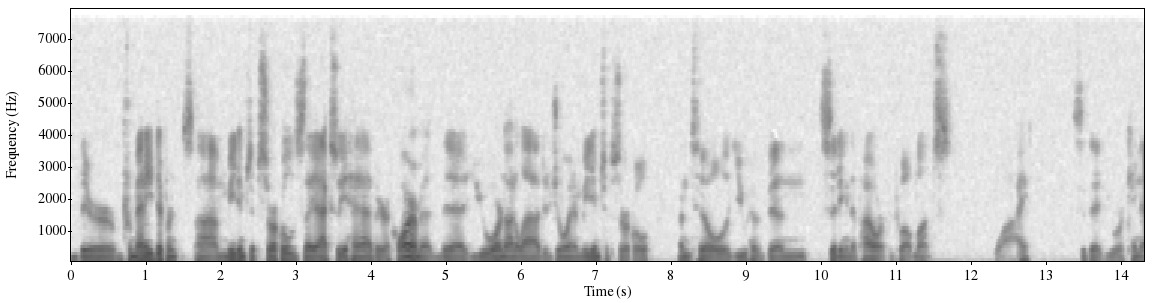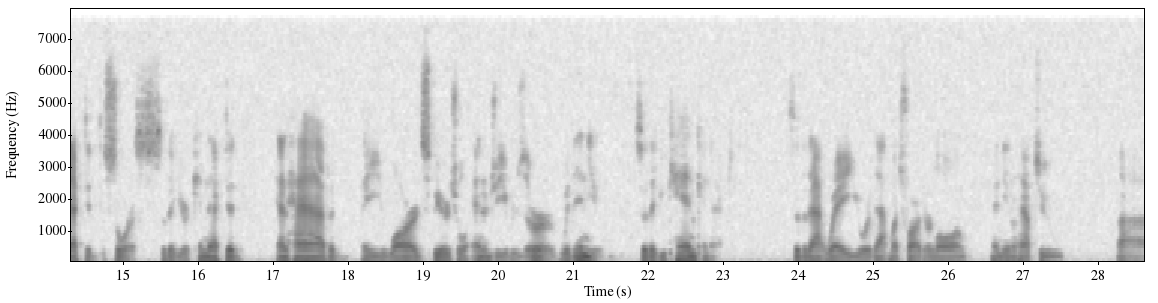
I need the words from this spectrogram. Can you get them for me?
there for many different um, mediumship circles, they actually have a requirement that you are not allowed to join a mediumship circle until you have been sitting in the power for 12 months. Why? So that you are connected to Source, so that you're connected and have a, a large spiritual energy reserve within you, so that you can connect. So that that way you're that much farther along and you don't have to uh,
